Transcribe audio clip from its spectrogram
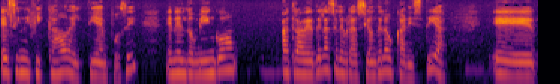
el significado del tiempo, ¿sí? En el domingo, a través de la celebración de la Eucaristía, eh,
